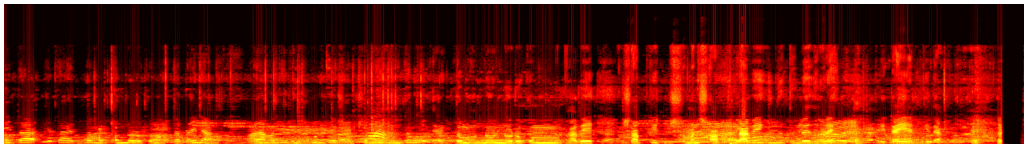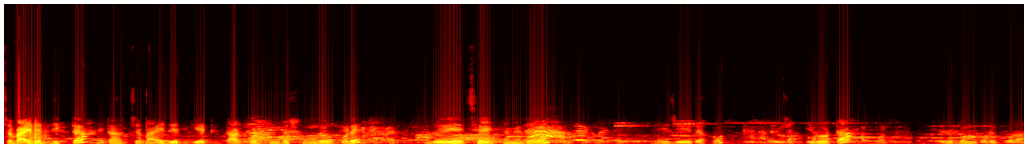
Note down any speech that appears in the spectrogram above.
এইটা, এটা একদম অন্যরকম একটা, তাই না? আর আমাদের ধূপগুড়িতে সবসময় কিন্তু একদম অন্য অন্য রকমভাবে সব কিছু মানে সব ক্লাবেই কিন্তু তুলে ধরে। এটাই আর কি দেখো। হচ্ছে বাইরের দিকটা, এটা হচ্ছে বাইরের গেট। তারপর কিন্তু সুন্দর করে রয়েছে এখানে দেওয়া। এই যে দেখো, এই যে পুরোটা এরকম করে করা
